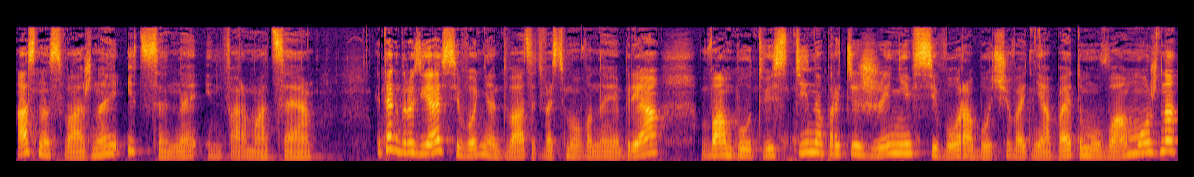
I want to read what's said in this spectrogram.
а с нас важная и ценная информация. Итак, друзья, сегодня 28 ноября вам будут вести на протяжении всего рабочего дня, поэтому вам можно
